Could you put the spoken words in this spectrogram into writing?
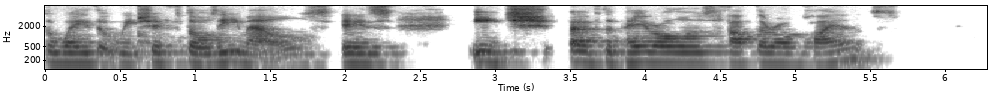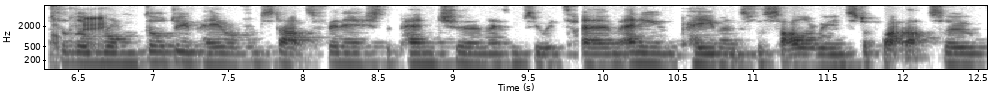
the way that we shift those emails, is each of the payrollers have their own clients. So Okay. they'll run, they'll do payroll from start to finish, the pension, anything to do with um, any payments for salary and stuff like that. So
